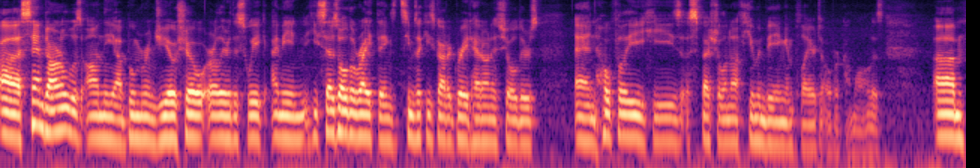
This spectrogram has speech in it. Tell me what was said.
uh, Sam Darnold was on the uh, Boomer and Gio show earlier this week. I mean, he says all the right things. It seems like he's got a great head on his shoulders, and hopefully, he's a special enough human being and player to overcome all of this. Um,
